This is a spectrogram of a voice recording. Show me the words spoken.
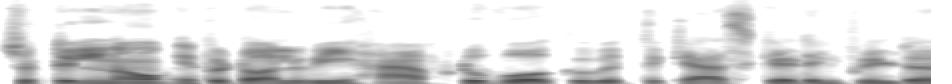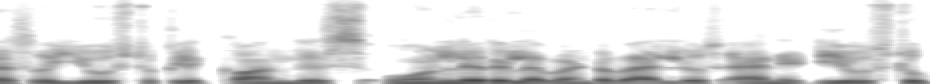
So till now, if at all we have to work with the cascading filters, we used to click on this only relevant values and it used to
